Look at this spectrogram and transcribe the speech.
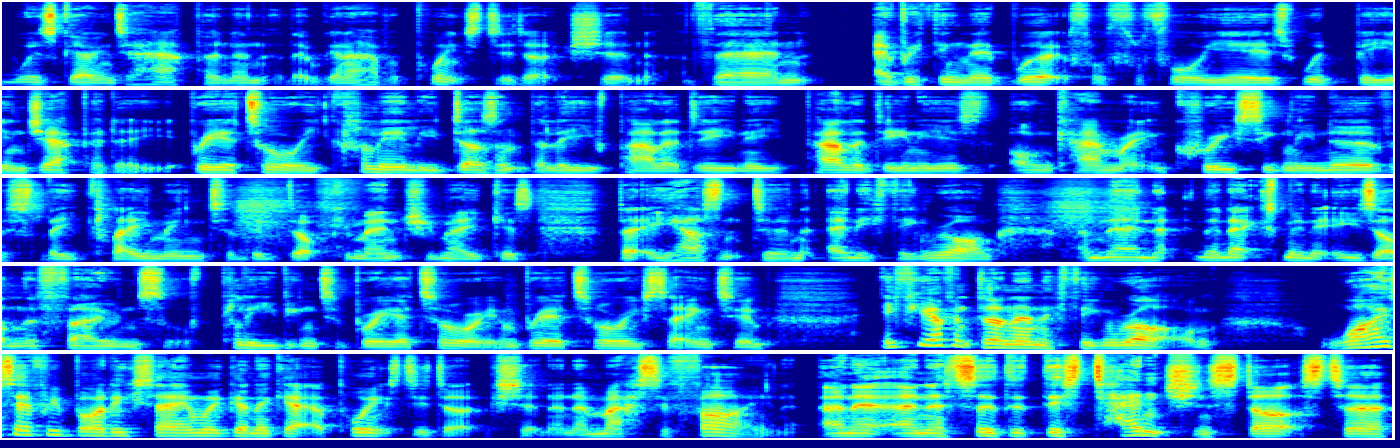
was going to happen and that they were going to have a points deduction, then everything they'd worked for for four years would be in jeopardy. Briatore clearly doesn't believe Paladini. Paladini is on camera increasingly nervously claiming to the documentary makers that he hasn't done anything wrong. And then the next minute he's on the phone sort of pleading to Briatore and Briatore saying to him, if you haven't done anything wrong, why is everybody saying we're going to get a points deduction and a massive fine? And and so that this tension starts to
